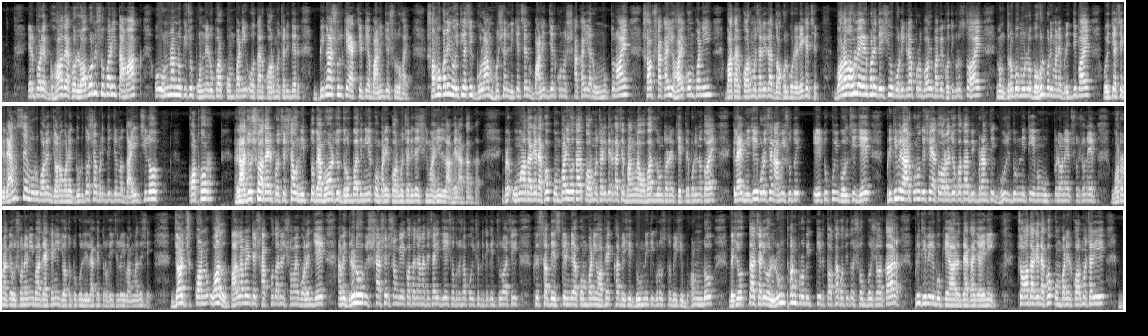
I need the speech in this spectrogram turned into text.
এরপরে ঘ, দেখো, লবণ, সুপারি, তামাক ও অন্যান্য কিছু পণ্যের উপর কোম্পানি ও তার কর্মচারীদের বিনা শুল্কে একচেটিয়া বাণিজ্য শুরু হয়। সমকালীন ঐতিহাসিক গোলাম হোসেন লিখেছেন, বাণিজ্যের কোনো শাখাই আর উন্মুক্ত নয়, সব শাখাই হয় কোম্পানি বা তার কর্মচারীরা দখল করে রেখেছে। বলা বাহুল্য, এর ফলে দেশীয় বণিকরা প্রবলভাবে ক্ষতিগ্রস্ত হয় এবং দ্রব্যমূল্য বহুল পরিমাণে বৃদ্ধি পায়। ঐতিহাসিক র্যামসে মুরু বলেন, জনগণের দুর্দশা বৃদ্ধির জন্য দায়ী ছিল কঠোর রাজস্ব আদায়ের প্রচেষ্টা ও নিত্য ব্যবহার্য দ্রব্যাদি নিয়ে কোম্পানির কর্মচারীদের সীমাহীন লাভের আকাঙ্ক্ষা। এবার উমা দাগে দেখো, কোম্পানি ও তার কর্মচারীদের কাছে বাংলা অবাধ লুণ্ঠনের ক্ষেত্রে পরিণত হয়। ক্লাইভ নিজেই বলেছেন, আমি শুধু এটুকুই বলছি যে পৃথিবীর আর কোনো দেশে এত অরাজকতা, বিভ্রান্তি, ঘুষ দুর্নীতি এবং উৎপীড়নের, শোষণের ঘটনা কেউ শোনেনি বা দেখেনি, যতটুকু লীলাক্ষেত্র হয়েছিল এই বাংলাদেশে। জর্জ কনওয়াল পার্লামেন্টে সাক্ষ্যদানের সময় বলেন যে, আমি দৃঢ় বিশ্বাসের সঙ্গে কথা জানাতে চাই যে, সতেরোশো পঁয়ষট্টি থেকে চুরাশি খ্রিস্টাব্দে ইস্ট ইন্ডিয়া কোম্পানি অপেক্ষা বেশি দুর্নীতিগ্রস্ত, বেশি ভণ্ড, বেশি অত্যাচারী ও লুণ্ঠন প্রবৃত্তির তথাকথিত সভ্য সরকার পৃথিবীর বুকে আর দেখা যায়নি। চ দাগে দেখো, কোম্পানির কর্মচারী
